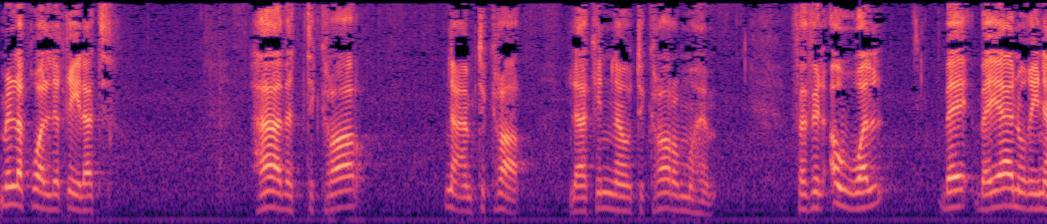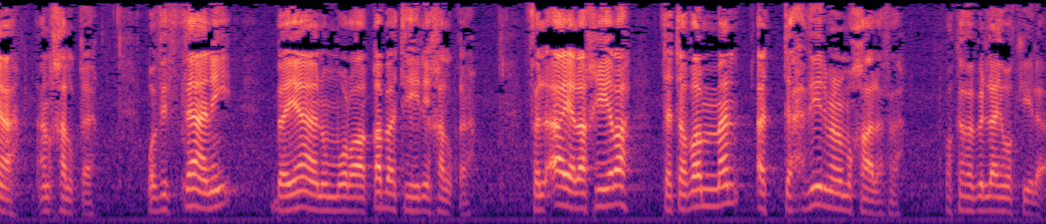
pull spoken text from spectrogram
من الأقوال اللي قيلت هذا التكرار نعم تكرار لكنه تكرار مهم. ففي الأول بيان غناه عن خلقه وفي الثاني بيان مراقبته لخلقه. فالآية الأخيرة تتضمن التحذير من المخالفة وكفى بالله وكيلا.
